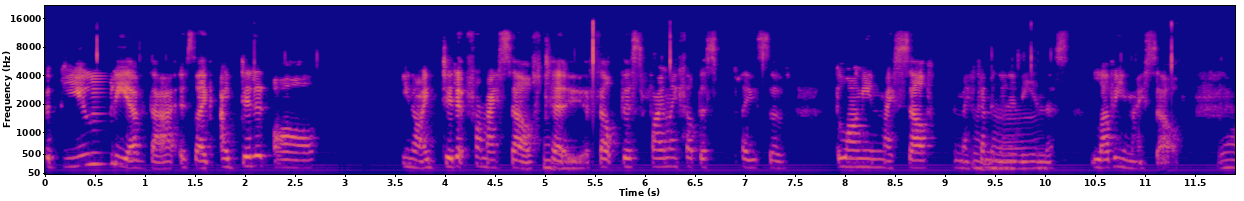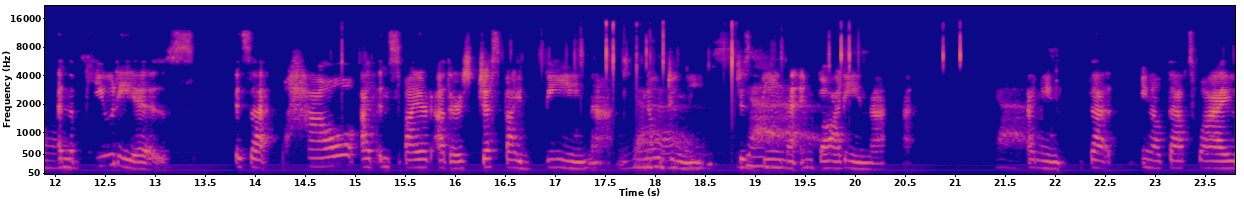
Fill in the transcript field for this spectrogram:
the beauty of that is like I did it all, you know, I did it for myself to mm-hmm. felt this finally felt this place of belonging myself and my femininity mm-hmm. and this loving myself. Yes. And the beauty is is that how I've inspired others just by being that. Yes. No doing. Just yes. being that, embodying that. I mean, that you know that's why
